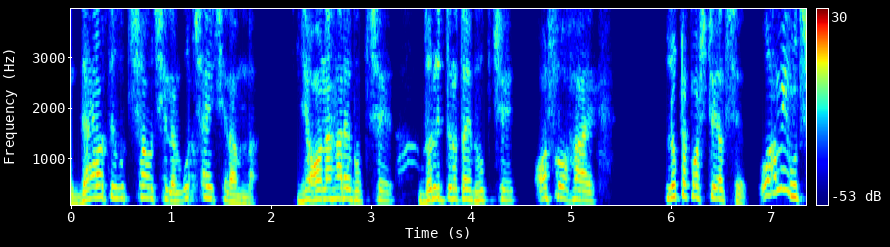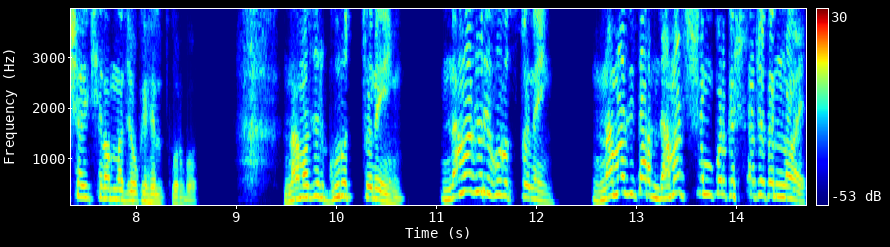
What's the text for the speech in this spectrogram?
দেওয়াতে উৎসাহ ছিলাম, উৎসাহী ছিলাম না। যে অনাহারে ভুগছে, দরিদ্রতায় ভুগছে, অসহায় লোকটা কষ্টে আছে, ও আমি উৎসাহী ছিলাম না যে ওকে হেল্প করব। নামাজের গুরুত্ব নেই, নামাজের গুরুত্ব নেই। নামাজি তার নামাজ সম্পর্কে সচেতন নয়।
